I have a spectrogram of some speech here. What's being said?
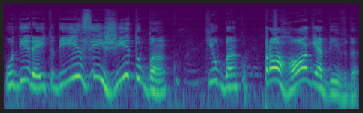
o direito de exigir do banco que o banco prorrogue a dívida.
